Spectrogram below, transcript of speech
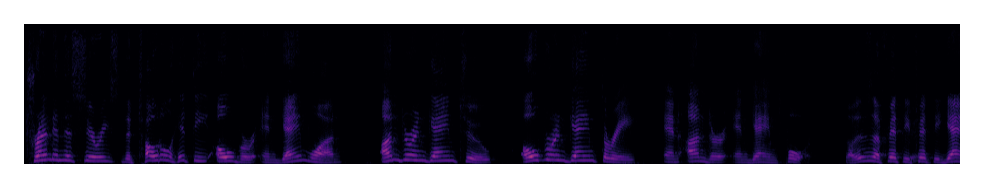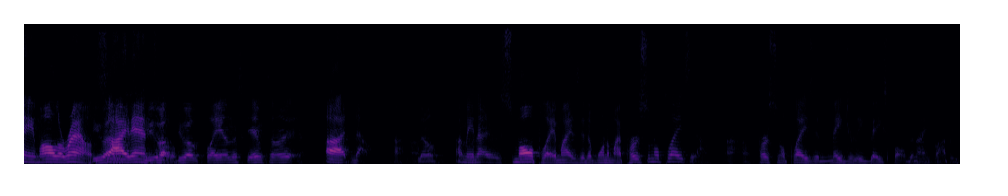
Trend in this series the total hit the over in Game 1, under in Game 2, over in Game 3, and under in Game 4. So this is a 50 50 game all around, Do you side have, and do you, total. do you have a play on this game tonight? uh, no. Uh-uh. No. I mean, a small play. Am I, is it one of my personal plays? No. Uh-uh. Personal plays in Major League Baseball tonight, Bobby.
